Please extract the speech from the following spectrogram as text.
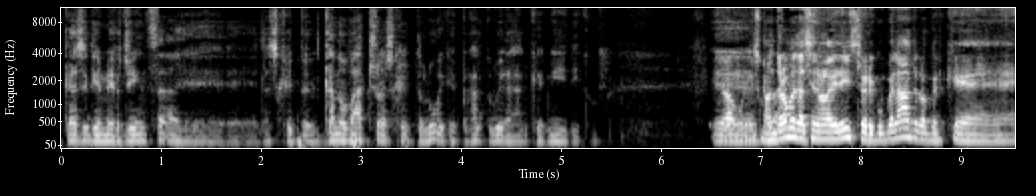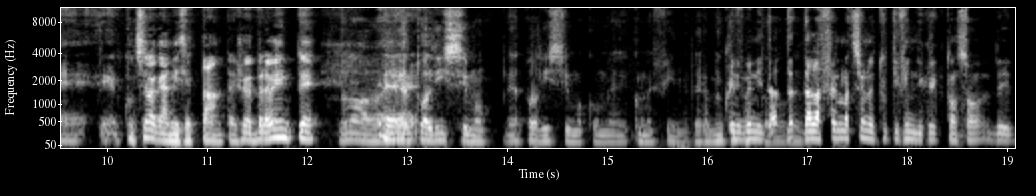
casi di emergenza, e scritto, il canovaccio l'ha scritto lui, che peraltro lui era anche medico. Però, eh, Andromeda se non l'avete visto recuperatelo perché considero che anni 70 cioè veramente no no è eh, attualissimo è attualissimo come, come film veramente quindi, quindi da, da, dall'affermazione tutti i film di Crichton sono di,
